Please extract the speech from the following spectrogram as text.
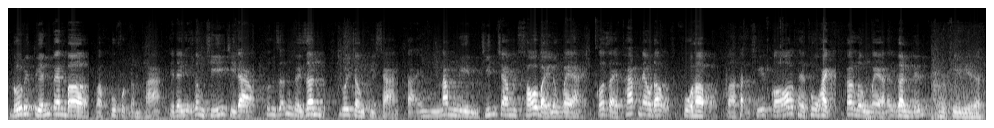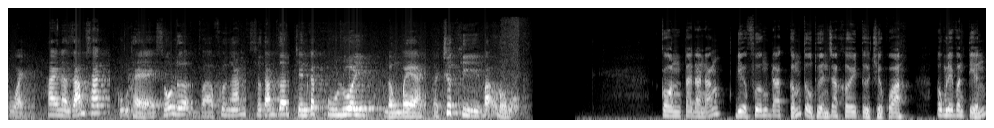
Đối với tuyến ven bờ và khu vực đầm phá thì đề nghị các đồng chí chỉ đạo hướng dẫn người dân nuôi trồng thủy sản tại 5.967 lồng bè có giải pháp neo đậu phù hợp và thậm chí có thể thu hoạch các lồng bè đã gần đến thời kỳ thu hoạch. Hai là giám sát cụ thể số lượng và phương án sơ tán dân trên các khu nuôi lồng bè trước khi bão đổ bộ. Còn tại Đà Nẵng, địa phương đã cấm tàu thuyền ra khơi từ chiều qua. Ông Lê Văn Tiến,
